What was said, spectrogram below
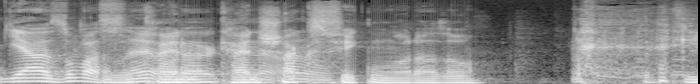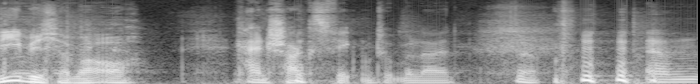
Ja, sowas, Also ne? kein, oder kein keine Schacks Ahnung. ficken oder so. Das liebe ich aber auch. Kein Schacksficken, tut mir leid. Ja. ähm,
